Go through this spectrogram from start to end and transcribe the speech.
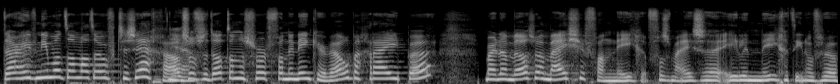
Daar heeft niemand dan wat over te zeggen. Ja. Alsof ze dat dan een soort van in één keer wel begrijpen. Maar dan wel zo'n meisje van negen, volgens mij is uh, Elin 19 of zo,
